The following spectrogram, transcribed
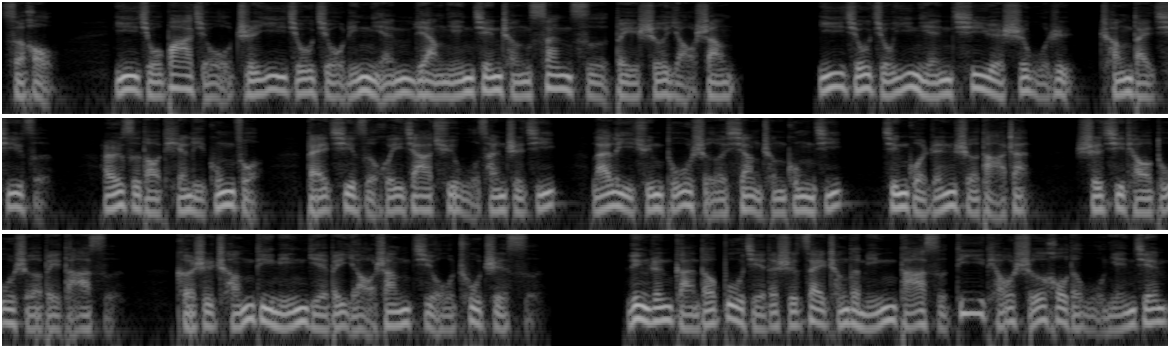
此后，一九八九至一九九零年两年间，成三次被蛇咬伤。一九九一年七月十五日，程带妻子、儿子到田里工作，带妻子回家取午餐之机，来了一群毒蛇向城攻击。经过人蛇大战，十七条毒蛇被打死，可是程地明也被咬伤九处致死。令人感到不解的是，在程的明打死第一条蛇后的五年间，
